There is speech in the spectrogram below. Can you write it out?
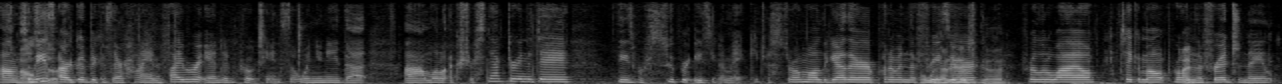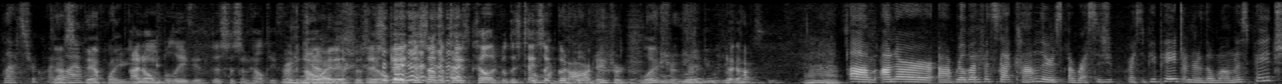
Um, so Smells these good. are good because they're high in fiber and in protein. So when you need that um, little extra snack during the day, these were super easy to make. You just throw them all together, put them in the Ooh, that freezer is good. for a little while, take them out, put them in I- the fridge, and they last for quite That's a while. definitely. I don't believe you. This isn't healthy for There's you. no Can't way this is this healthy. ta- this doesn't taste healthy, but this tastes oh like good God, food. these are delicious. Um, on our uh, roehlbenefits.com, there's a recipe recipe page under the wellness page,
